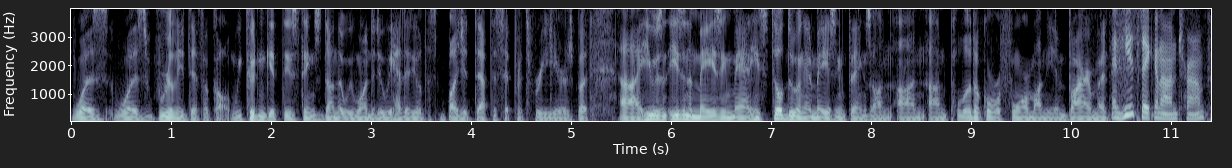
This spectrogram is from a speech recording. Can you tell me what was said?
was was really difficult. We couldn't get these things done that we wanted to do. We had to deal with this budget deficit for three years. But uh, he was he's an amazing man. He's still doing amazing things on on on political reform, on the environment. and he's taken on Trump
